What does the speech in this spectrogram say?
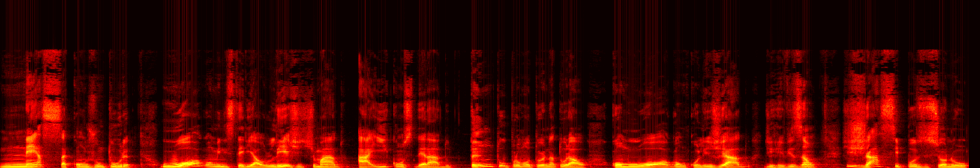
nessa conjuntura, o órgão ministerial legitimado, aí considerado tanto o promotor natural como o órgão colegiado de revisão, já se posicionou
